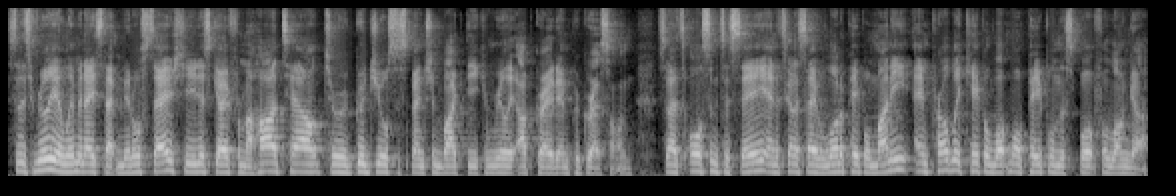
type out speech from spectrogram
So this really eliminates that middle stage. So you just go from a hardtail to a good dual suspension bike that you can really upgrade and progress on. So that's awesome to see, and it's gonna save a lot of people money and probably keep a lot more people in the sport for longer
